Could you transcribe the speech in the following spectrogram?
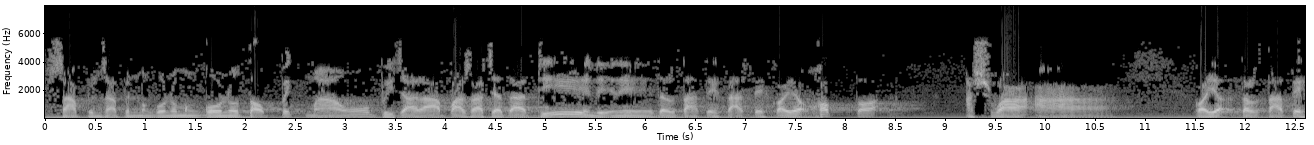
saben-saben mengkono-mengkono topik mau bicara apa saja tadi ini, tertateh-tateh kaya khopto aswa'a. Kaya tertatih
